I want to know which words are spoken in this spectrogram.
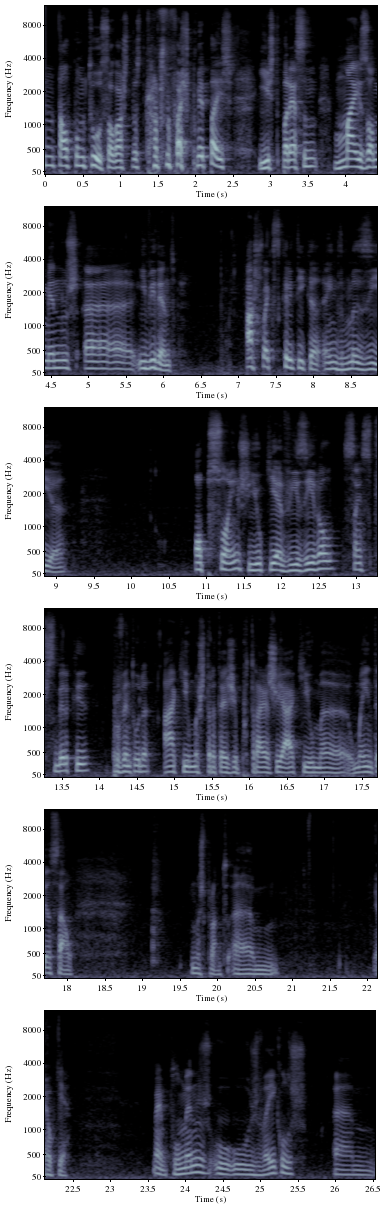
um, tal como tu, só gostas de carne, não vais comer peixe. E isto parece-me mais ou menos uh, evidente. Acho é que se critica em demasia opções e o que é visível sem se perceber que, porventura, há aqui uma estratégia por trás e há aqui uma, uma intenção. Mas pronto, hum, é o que é. Bem, pelo menos o, os veículos hum,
